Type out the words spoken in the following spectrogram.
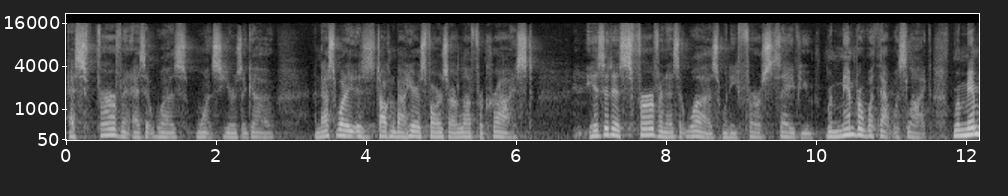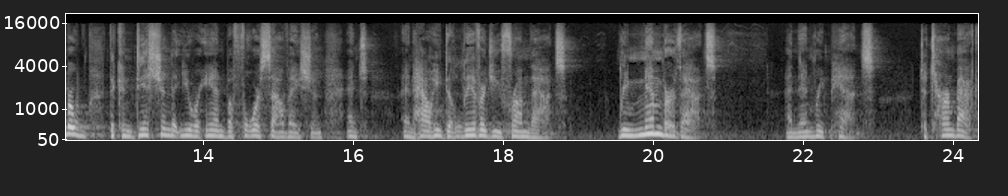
as fervent as it was once years ago. And that's what it is talking about here as far as our love for Christ. Is it as fervent as it was when He first saved you? Remember what that was like. Remember the condition that you were in before salvation and, and how He delivered you from that. Remember that. And then repent. To turn back.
